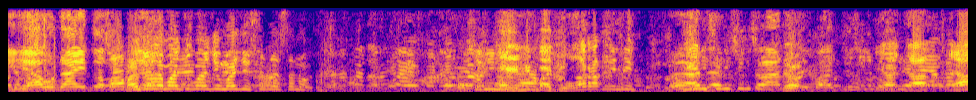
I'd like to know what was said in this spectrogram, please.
Iya udah itu. maju lah maju maju maju sebelah sana Wah ini baju orang ini. Ini sini sini sini. Yuk. Ya ya. ya.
